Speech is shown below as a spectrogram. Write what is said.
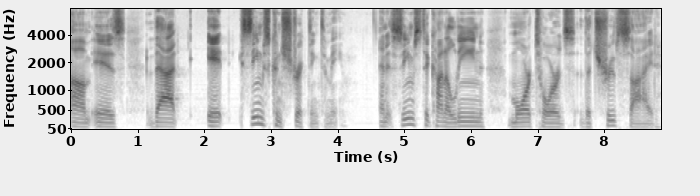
um, is that it seems constricting to me, and it seems to kind of lean more towards the truth side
